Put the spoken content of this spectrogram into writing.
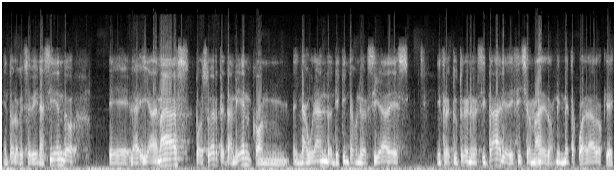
en todo lo que se viene haciendo, eh, y además, por suerte también, con inaugurando en distintas universidades infraestructura universitaria, edificios más de 2.000 metros cuadrados que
